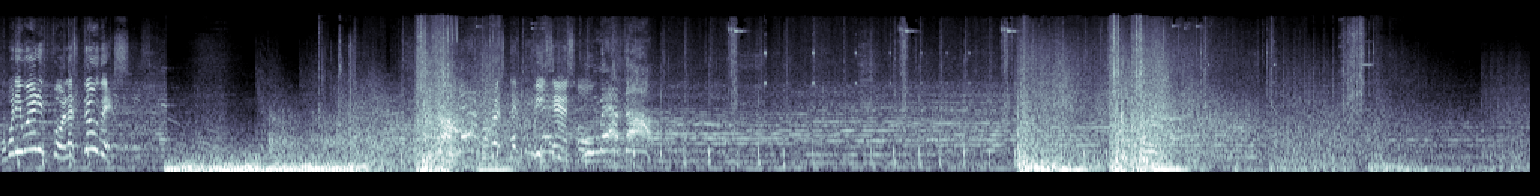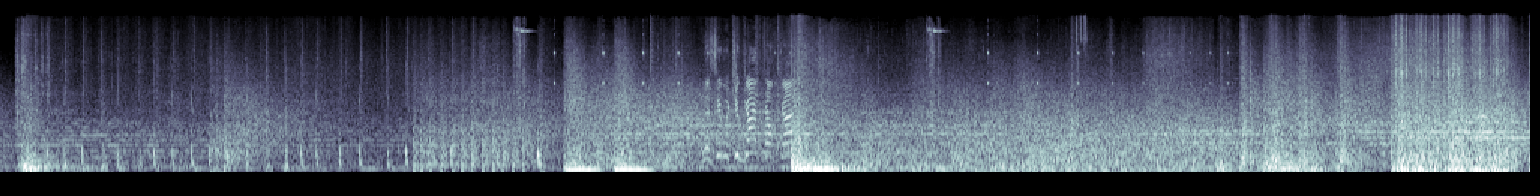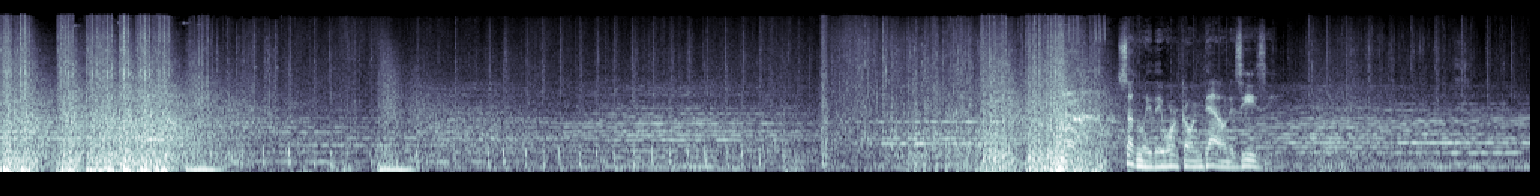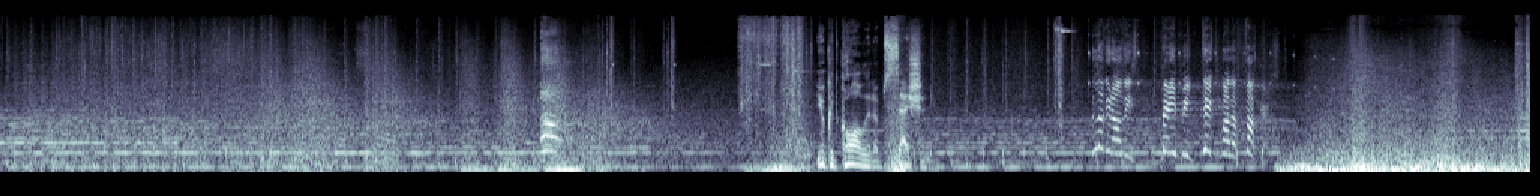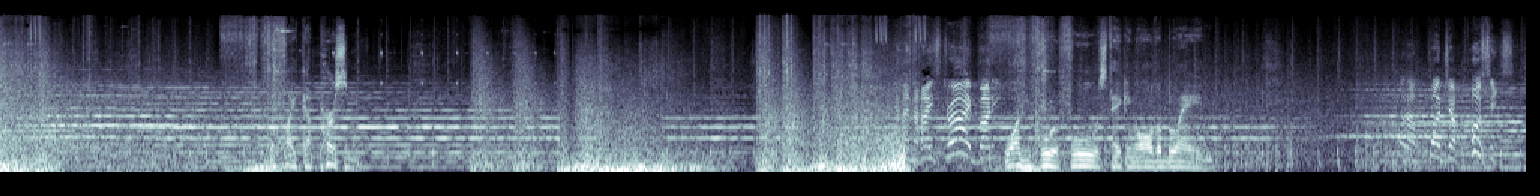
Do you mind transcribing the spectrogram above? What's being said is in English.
Well, what are you waiting for? Let's do this! Rest in peace, asshole! Merda! Let's see what you got, tough guy! Suddenly, they weren't going down as easy. You could call it obsession. Look at all these baby dick motherfuckers! The fight got personal. nice try, buddy! One poor fool was taking all the blame. What a bunch of pussies!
